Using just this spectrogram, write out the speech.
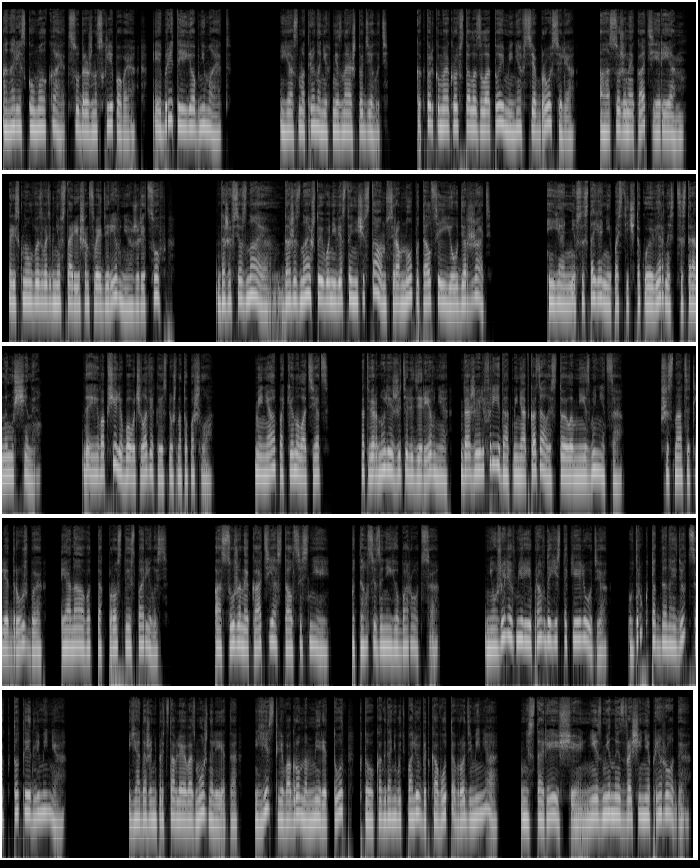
Она резко умолкает, судорожно всхлипывая, и Брита ее обнимает. Я смотрю на них, не зная, что делать. Как только моя кровь стала золотой, меня все бросили, а суженая Катя Риан рискнул вызвать гнев старейшин своей деревни, жрецов. Даже все зная, даже зная, что его невеста нечиста, он все равно пытался ее удержать. И я не в состоянии постичь такую верность со стороны мужчины. Да и вообще любого человека, если уж на то пошло. Меня покинул отец. Отвернулись жители деревни. Даже Эльфрида от меня отказалась, стоило мне измениться. Шестнадцать лет дружбы, и она вот так просто испарилась. А суженый Катя остался с ней, пытался за нее бороться. Неужели в мире и правда есть такие люди, Вдруг тогда найдется кто-то и для меня. Я даже не представляю, возможно ли это, есть ли в огромном мире тот, кто когда-нибудь полюбит кого-то вроде меня, не стареющее, неизменное извращение природы.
